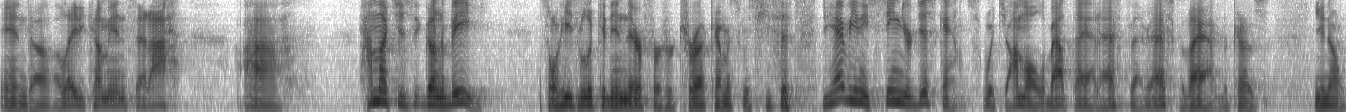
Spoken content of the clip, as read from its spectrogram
and uh, a lady come in and said, "Ah, ah, how much is it going to be?" So he's looking in there for her truck. How much? She says, "Do you have any senior discounts?" Which I'm all about that. Ask that. Ask for that because, you know.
